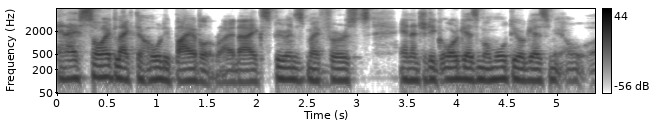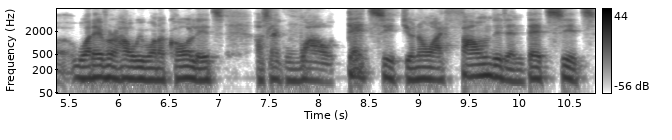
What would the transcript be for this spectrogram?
And I saw it like the Holy Bible, right? I experienced my first energetic orgasm or multi orgasm, whatever, how we want to call it. I was like, wow, that's it. You know, I found it and that's it.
